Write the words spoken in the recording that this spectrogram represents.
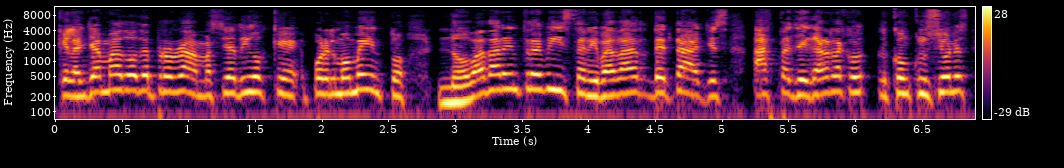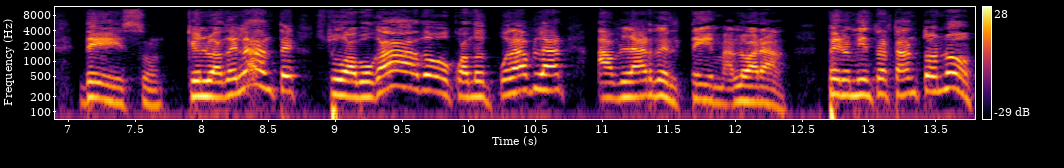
que la han llamado de programas y ella dijo que por el momento no va a dar entrevista ni va a dar detalles hasta llegar a las con- conclusiones de eso. Que lo adelante, su abogado o cuando pueda hablar, hablar del tema, lo hará. Pero mientras tanto no.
